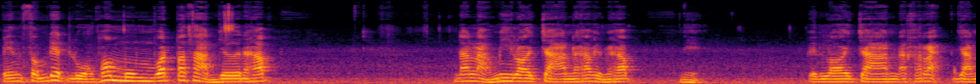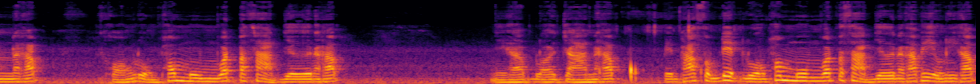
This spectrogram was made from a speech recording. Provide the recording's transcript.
เป็นสมเด็จหลวงพ่อมุมวัดประสาทเยอนะครับ ด้านหลังมีรอยจานนะครับเห็นไหมครับ นี่ เป็นรอยจานอักขระยันนะครับ ของหลวงพ่อมุมวัดประสาทเยอนะครับ นี่ครับ รอยจานนะครับ เป็นพระสมเด็จหลวงพ่อมุมวัดประสาทเยอนะครับ พี่องค์นี้ครับ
